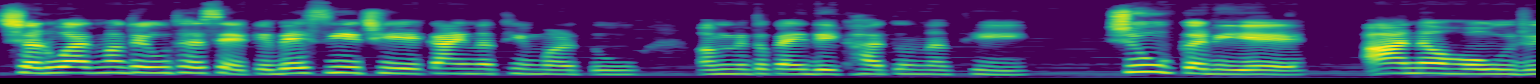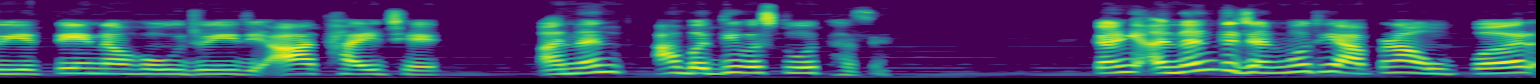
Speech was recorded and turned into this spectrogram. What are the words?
શરૂઆતમાં તો એવું થશે કે બેસીએ છીએ, કાંઈ નથી મળતું અમને તો કાંઈ દેખાતું નથી. શું કરીએ? આ ન હોવું જોઈએ, તે ન હોવું જોઈએ આ થાય છે. અનંત, આ બધી વસ્તુઓ થશે. કારણ કે અનંત જન્મોથી આપણા ઉપર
